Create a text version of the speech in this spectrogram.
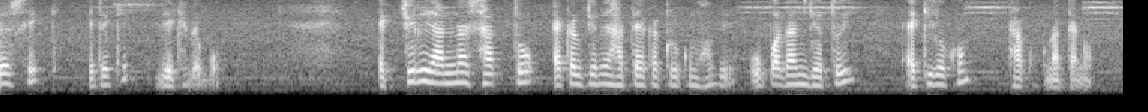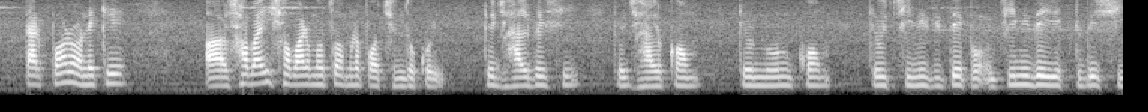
দশেক এটাকে রেখে দেবো। অ্যাকচুয়ালি রান্নার স্বাদ তো এক একজনের হাতে এক এক রকম হবে। উপাদান যতই একই রকম থাকুক না কেন। তারপর অনেকে সবাই সবার মতো আমরা পছন্দ করি। কেউ ঝাল বেশি, কেউ ঝাল কম, কেউ নুন কম, কেউ চিনি দিতে চিনি দেই একটু বেশি,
